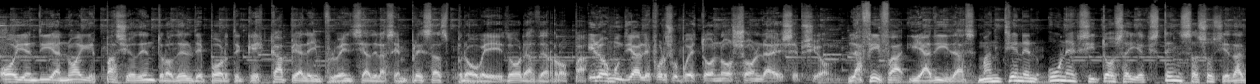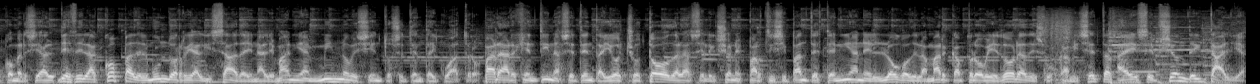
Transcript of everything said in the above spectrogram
Hoy en día no hay espacio dentro del deporte que escape a la influencia de las empresas proveedoras de ropa. Y los mundiales, por supuesto, no son la excepción. La FIFA y Adidas mantienen una exitosa y extensa sociedad comercial desde la Copa del Mundo realizada en Alemania en 1974. Para Argentina 78, todas las selecciones participantes tenían el logo de la marca proveedora de sus camisetas, a excepción de Italia.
